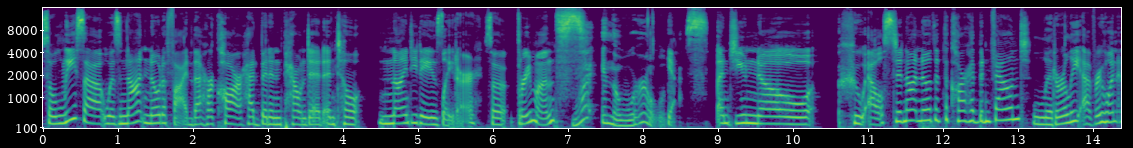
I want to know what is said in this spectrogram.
So Lisa was not notified that her car had been impounded until 90 days later. So three months. What in the world? Yes. And you know who else did not know that the car had been found? Literally everyone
